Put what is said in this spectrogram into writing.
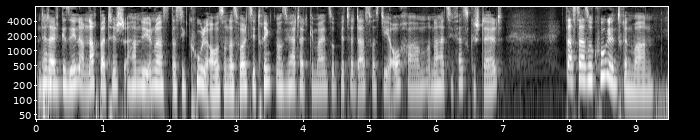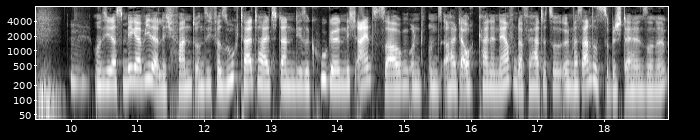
Und hat halt gesehen, am Nachbartisch haben die irgendwas, das sieht cool aus und das wollte sie trinken und sie hat halt gemeint, so bitte das, was die auch haben. Und dann hat sie festgestellt, dass da so Kugeln drin waren. Mhm. und sie das mega widerlich fand und sie versucht hat, halt dann diese Kugel nicht einzusaugen und, und halt auch keine Nerven dafür hatte, so irgendwas anderes zu bestellen, so, ne?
